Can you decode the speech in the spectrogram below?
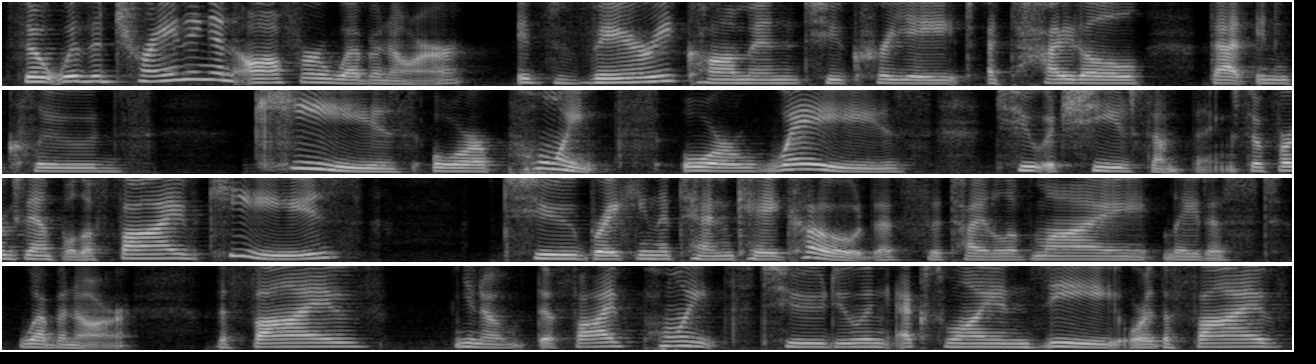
So with a training and offer webinar, it's very common to create a title that includes keys or points or ways to achieve something. So for example, the 5 keys to breaking the 10K code. That's the title of my latest webinar. The five, you know, the five points to doing X, Y, and Z, or the five,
